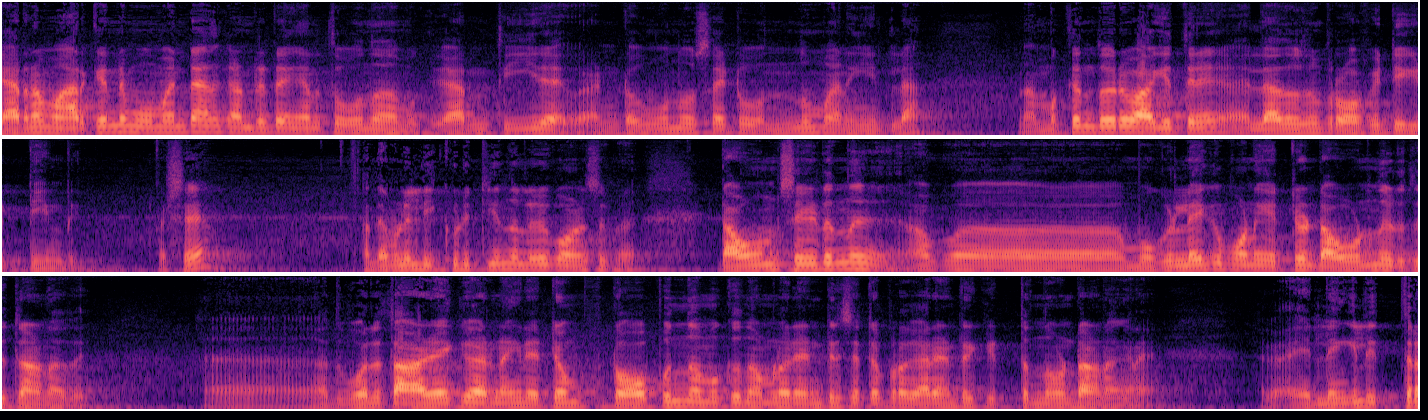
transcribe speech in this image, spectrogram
കാരണം മാർക്കറ്റിന്റെ മൂവ്മെന്റ് ആണ് കണ്ടിട്ട് ഇങ്ങനെ തോന്നുന്നത് നമുക്ക്? കാരണം തീരെ രണ്ടോ മൂന്ന് ദിവസമായിട്ട് ഒന്നും അനങ്ങിയില്ല നമുക്ക് എന്തോ ഒരു ഭാഗ്യത്തിന് എല്ലാ ദിവസവും പ്രോഫിറ്റ് കിട്ടിയിട്ടുണ്ട്. പക്ഷേ അത് നമ്മൾ ലിക്വിഡിറ്റി എന്നുള്ളൊരു കോൺസെപ്റ്റ് ഡൗൺ സൈഡിൽ നിന്ന് മുകളിലേക്ക് പോകണമെങ്കിൽ ഏറ്റവും ഡൗൺ നിന്ന് എടുത്തിട്ടാണത്. അതുപോലെ താഴേക്ക് വരണമെങ്കിൽ ഏറ്റവും ടോപ്പിൽ നിന്ന് നമുക്ക് നമ്മളൊരു എൻട്രി സെറ്റപ്പ് പ്രകാരം എൻട്രി കിട്ടുന്നതുകൊണ്ടാണ് അങ്ങനെ. അല്ലെങ്കിൽ ഇത്ര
